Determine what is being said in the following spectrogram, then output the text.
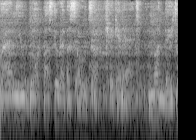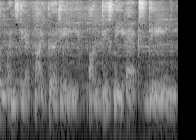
Brand new blockbuster episodes of Kickin' It. Monday to Wednesday at 5.30 on Disney XD.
